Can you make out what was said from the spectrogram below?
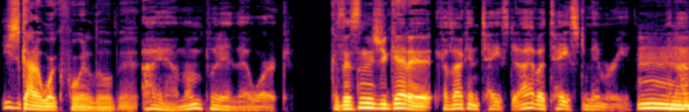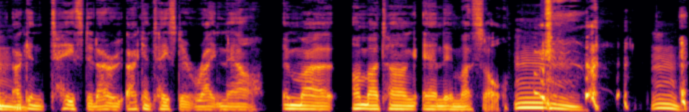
You just got to work for it a little bit. I am. I'm putting in that work Cause as soon as you get it, because I can taste it. I have a taste memory, mm, and I, I can taste it. I I can taste it right now in my on my tongue and in my soul. mm, mm,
